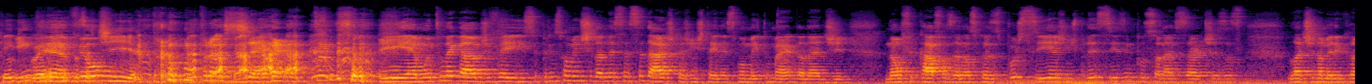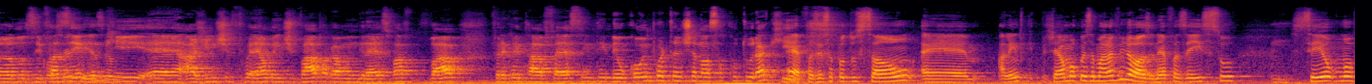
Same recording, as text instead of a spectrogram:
Quem que incrível pro projeto. e é muito legal de ver isso, principalmente da necessidade que a gente tem nesse momento merda, né? De não ficar fazendo as coisas por si. A gente precisa impulsionar esses artistas latino-americanos e Com fazer certeza. com que é, a gente realmente vá pagar um ingresso, vá, vá frequentar a festa e entender o quão importante é a nossa cultura aqui. É, fazer essa produção, é, além de, já é uma coisa maravilhosa, né? Fazer isso ser uma,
